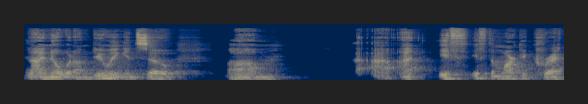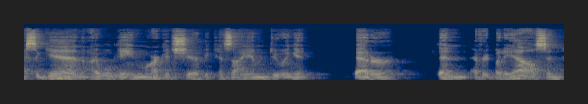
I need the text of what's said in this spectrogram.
and I know what I'm doing. And so, um, I, if if the market corrects again, I will gain market share because I am doing it better than everybody else. And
